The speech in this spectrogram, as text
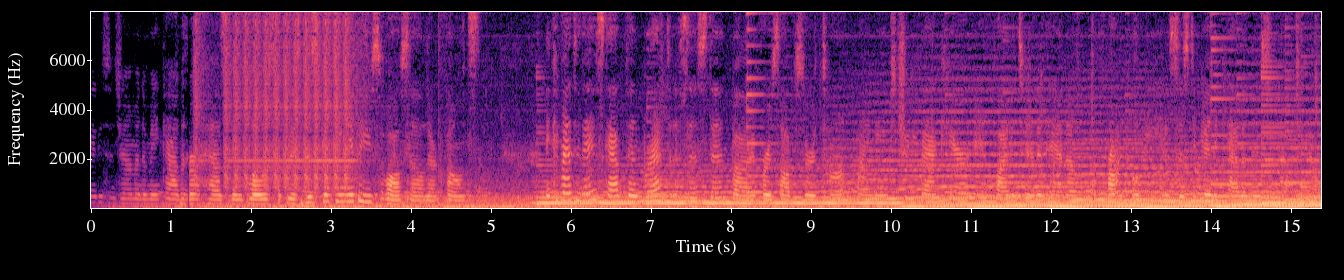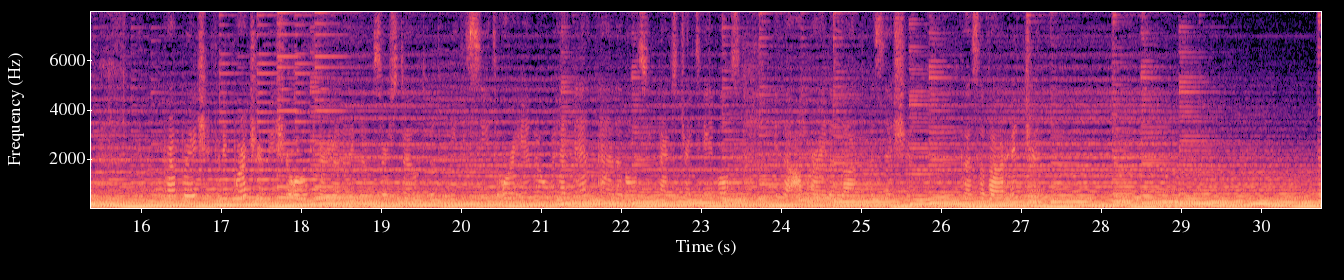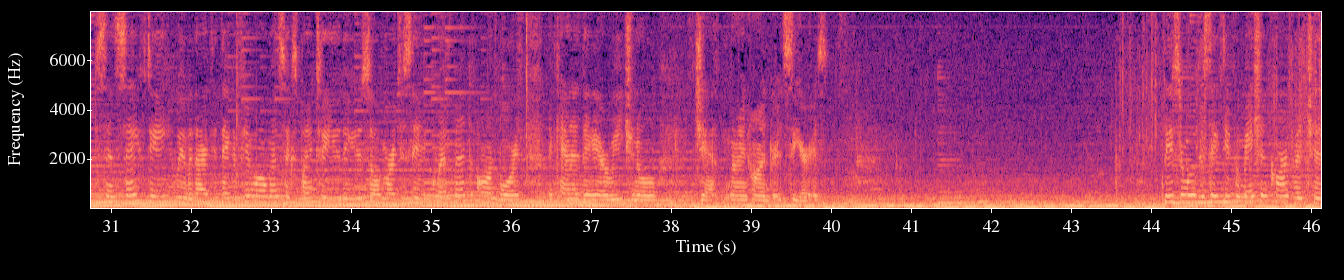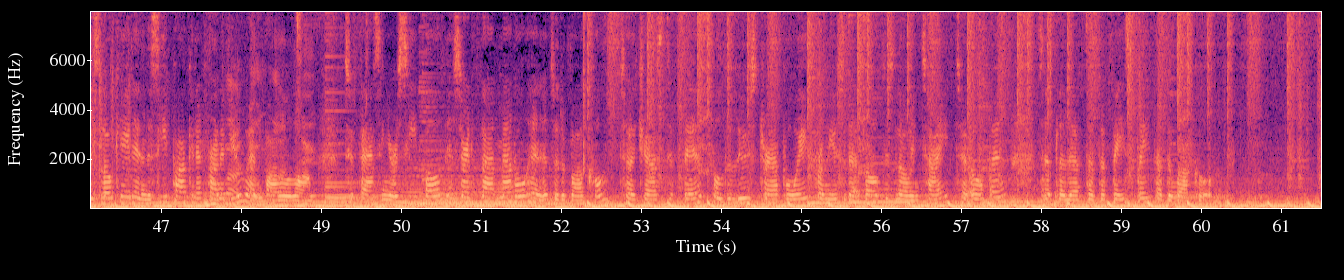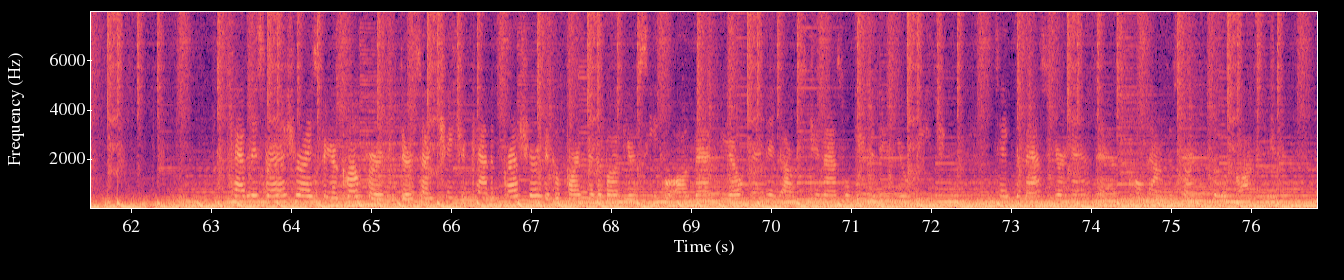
Ladies and gentlemen, the main cabin has been closed, please discontinue the use of all cellular phones. In command today is Captain Brett, assisted by First Officer Tom. My name is Judy back here, and Flight Attendant Anna up front will be assisting you in the cabin this afternoon. In preparation for departure, be sure all carry-on items are and safety, we would like to take a few moments to explain to you the use of emergency equipment on board the Canadair Regional Jet 900 series. Please remove the safety information card which is located in the seat pocket in front of you and follow along. To fasten your seatbelt, insert flat metal and into the buckle. To adjust the fit, pull the loose strap away from you so that belt is low and tight. To open, simply lift up the faceplate of the buckle. Cabin pressurized for your comfort. There's a change in cabin pressure, the compartment above your seat will automatically open and oxygen mask will be within your reach. Take the mask in your hand and pull down to start the flow of oxygen.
